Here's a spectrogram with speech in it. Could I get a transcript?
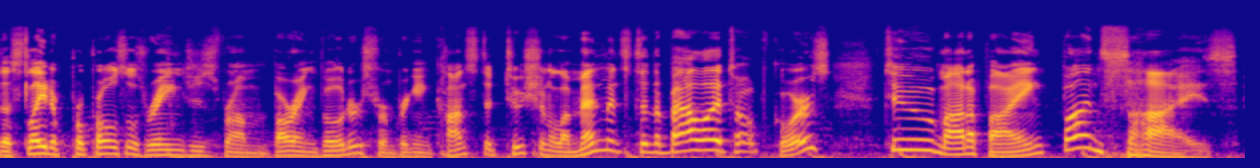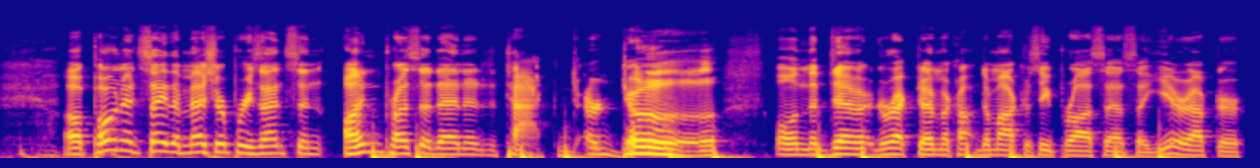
The slate of proposals ranges from barring voters from bringing constitutional amendments to the ballot, of course, to modifying fund size. Opponents say the measure presents an unprecedented attack, or duh, on the de direct democracy process a year after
